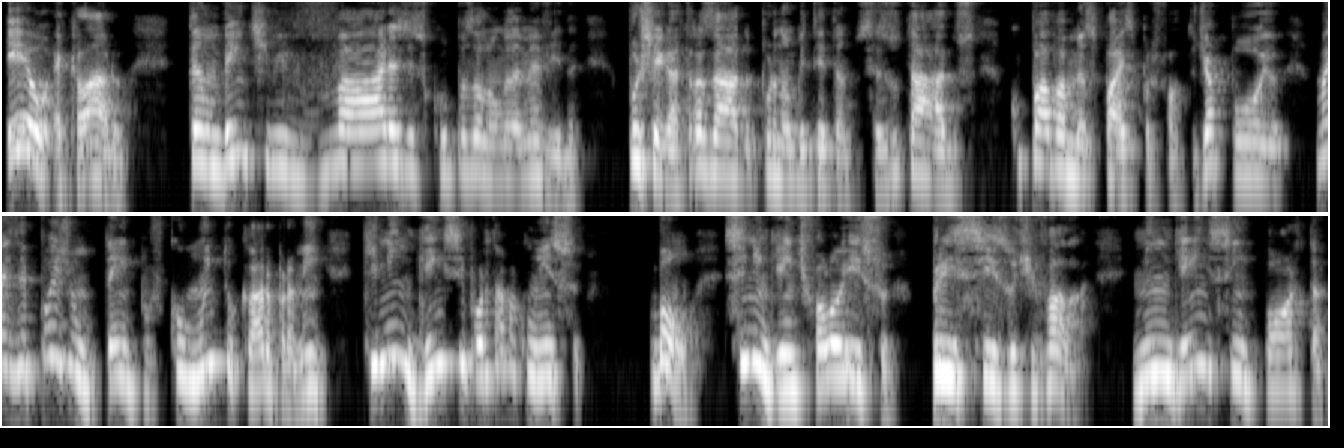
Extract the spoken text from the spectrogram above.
Eu, é claro, também tive várias desculpas ao longo da minha vida. Por chegar atrasado, por não obter tantos resultados, culpava meus pais por falta de apoio, mas depois de um tempo ficou muito claro para mim que ninguém se importava com isso. Bom, se ninguém te falou isso, preciso te falar. Ninguém se importa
